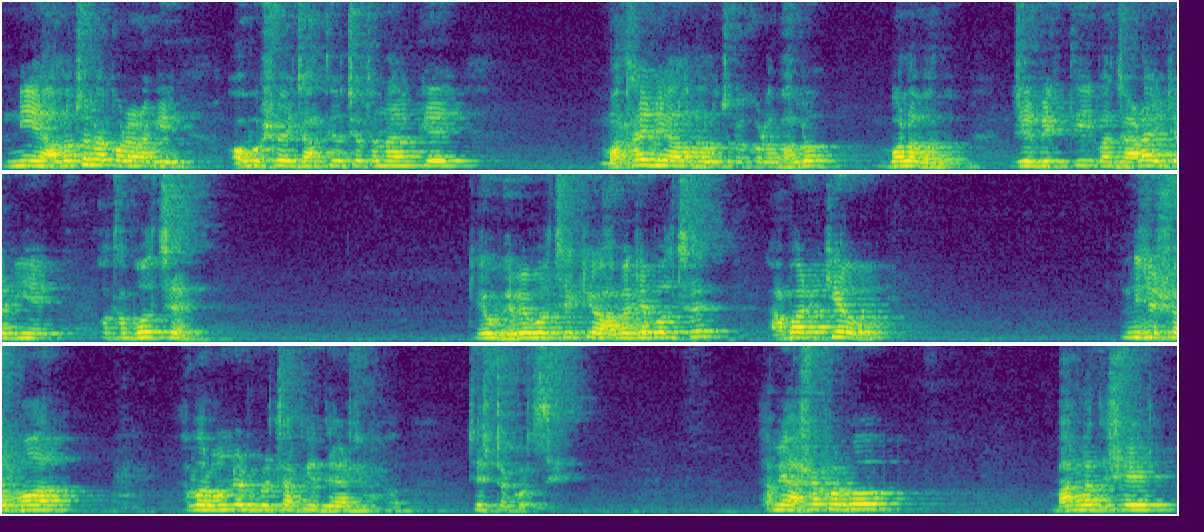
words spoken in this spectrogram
নিয়ে আলোচনা করার আগে অবশ্যই জাতীয় চেতনাকে মাথায় নিয়ে আলাপ আলোচনা করা ভালো, বলা ভালো। যে ব্যক্তি বা যারা এটা নিয়ে কথা বলছেন কেউ ভেবে বলছে, কেউ আবেগে বলছে, আবার কেউ নিজস্ব মত আবার অন্যের উপরে চাপিয়ে দেওয়ার জন্য চেষ্টা করছে। আমি আশা করব বাংলাদেশের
